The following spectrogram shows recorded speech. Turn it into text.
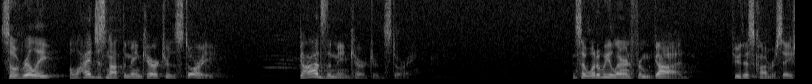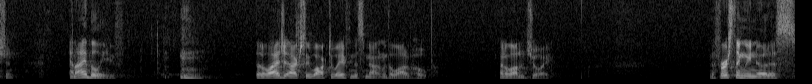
So, really, Elijah's not the main character of the story. God's the main character of the story. And so, what do we learn from God through this conversation? And I believe that Elijah actually walked away from this mountain with a lot of hope and a lot of joy. And the first thing we notice,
